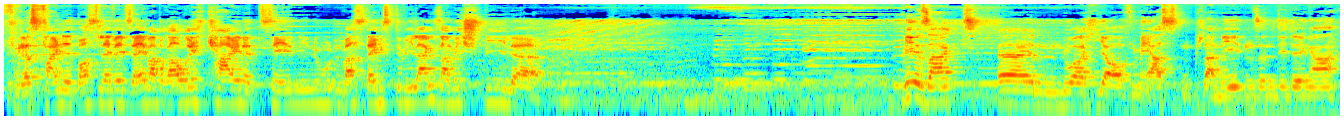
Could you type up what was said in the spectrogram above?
Für das Final Boss Level selber brauche ich keine 10 Minuten. Was denkst du, wie langsam ich spiele? Wie gesagt, äh, nur hier auf dem ersten Planeten sind die Dinger.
